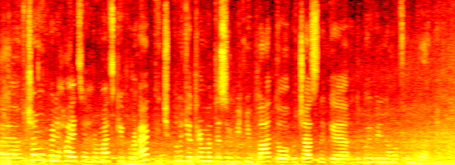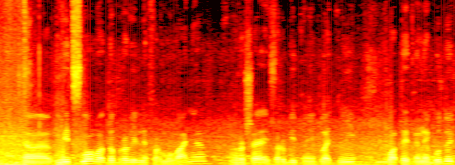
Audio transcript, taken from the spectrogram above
Е, В чому полягає цей громадський проект і чи будуть отримувати заробітну плату учасники добровільного формування? Е, Від слова добровільне формування грошей заробітної платні платити не будуть.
